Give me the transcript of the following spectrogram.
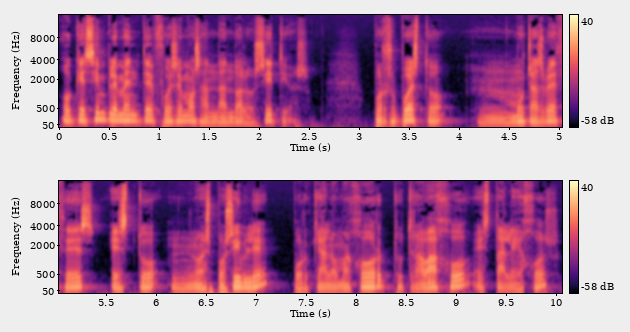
o que simplemente fuésemos andando a los sitios. Por supuesto, muchas veces esto no es posible porque a lo mejor tu trabajo está lejos.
